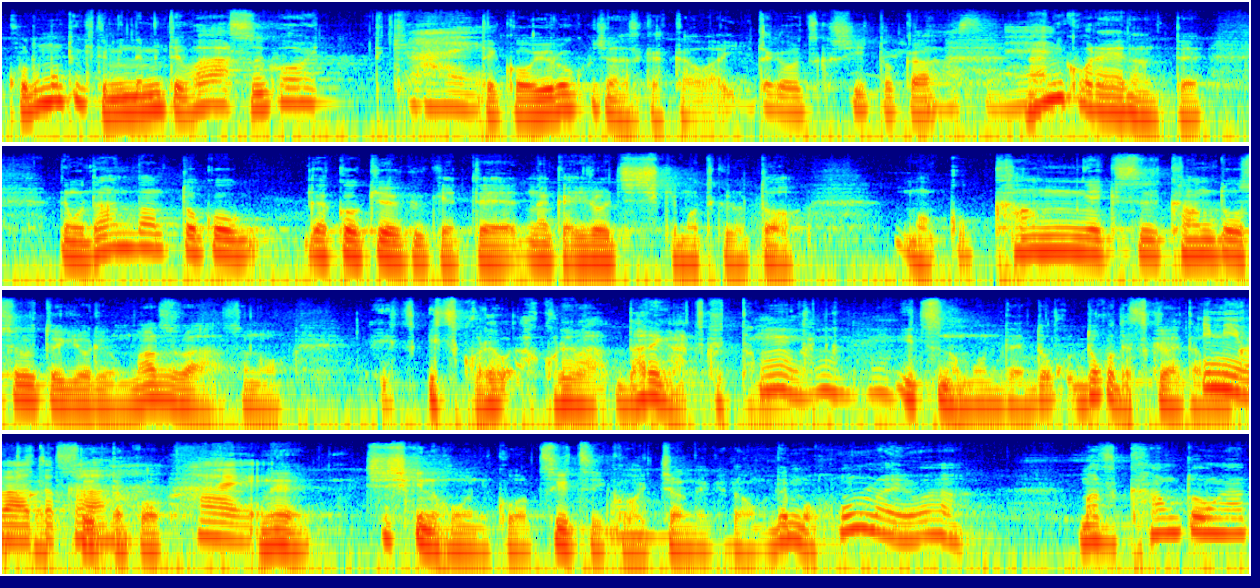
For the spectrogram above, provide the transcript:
子供の時ってみんな見て「わあすごい」ってキャってこう喜ぶじゃないですか「可愛いとか美しい」とか「何これ」なんて。でもだんだんとこう学校教育受けてなんかいろいろ知識持ってくるともうこう感激する感動するというよりもまずはそのいつこれはこれは誰が作ったのか、うんうんうん、いつの問題どどこで作られたのかとかそういったこう、はい、ね、知識の方にこうついついこういっちゃうんだけど、うん、でも本来はまず感動があっ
